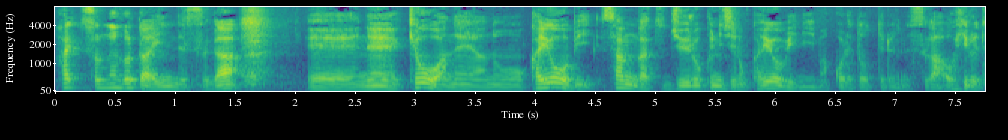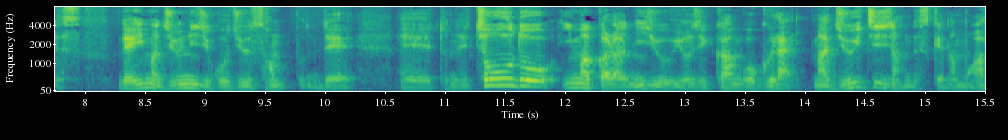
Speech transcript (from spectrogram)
はいそんなことはいいんですがえーね、今日はね、あの、火曜日、3月16日の火曜日に今これ撮ってるんですが、お昼です。で、今12時53分で、えっ、とね、ちょうど今から24時間後ぐらい、まあ11時なんですけども、明日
